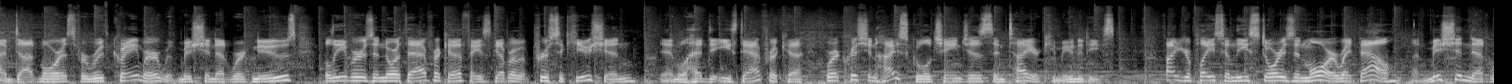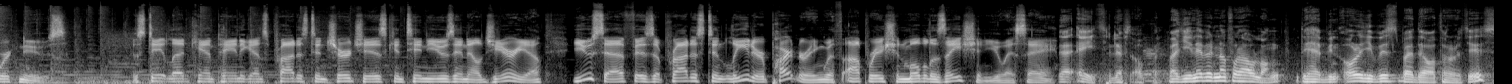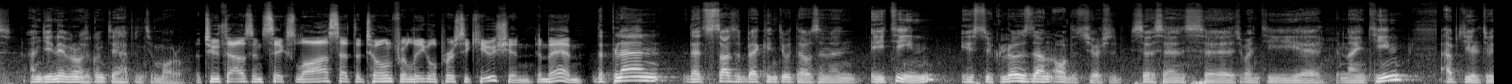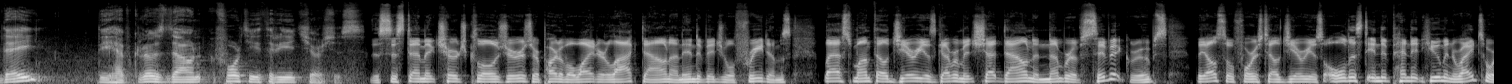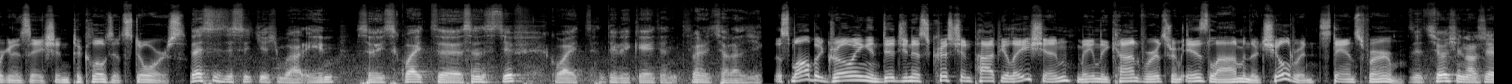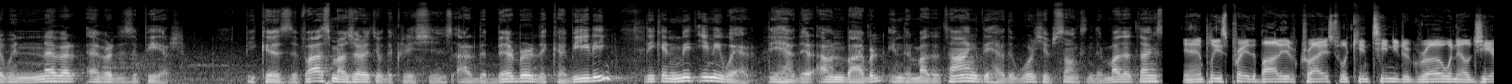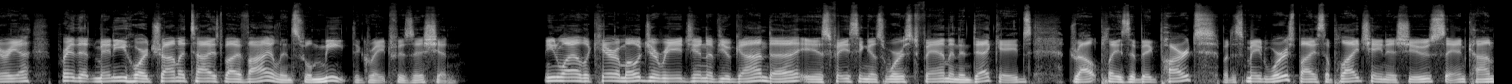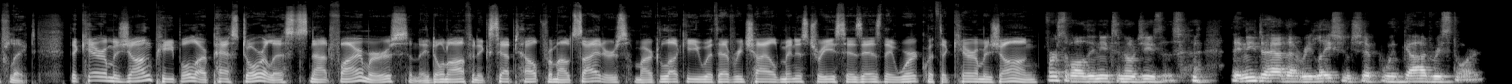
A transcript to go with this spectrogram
I'm Dot Morris for Ruth Kramer with Mission Network News. Believers in North Africa face government persecution, and we'll head to East Africa, where a Christian high school changes entire communities. Find your place in these stories and more right now on Mission Network News. The state led campaign against Protestant churches continues in Algeria. Youssef is a Protestant leader partnering with Operation Mobilization USA. There are eight left open, but you never know for how long. They have been already visited by the authorities, and you never know what's going to happen tomorrow. The 2006 law set the tone for legal persecution, and then. The plan that started back in 2018 is to close down all the churches. So since uh, 2019 up till today, they have closed down 43 churches. The systemic church closures are part of a wider lockdown on individual freedoms. Last month, Algeria's government shut down a number of civic groups. They also forced Algeria's oldest independent human rights organization to close its doors. This is the situation we are in, so it's quite uh, sensitive, quite delicate, and very challenging. The small but growing indigenous Christian population, mainly converts from Islam and their children, stands firm. The church in Algeria will never ever disappear because the vast majority of the Christians are the Berber, the Kabyle. They can meet anywhere. They have their own Bible in their mother tongue, they have the worship songs in their mother tongues. And please pray the body of Christ will continue to grow in Algeria. Pray that many who are traumatized by violence will meet the great physician. Meanwhile, the Karamoja region of Uganda is facing its worst famine in decades. Drought plays a big part, but it's made worse by supply chain issues and conflict. The Karamojong people are pastoralists, not farmers, and they don't often accept help from outsiders. Mark Lucky with Every Child Ministry says as they work with the Karamojong, first of all, they need to know Jesus. they need to have that relationship with God restored.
